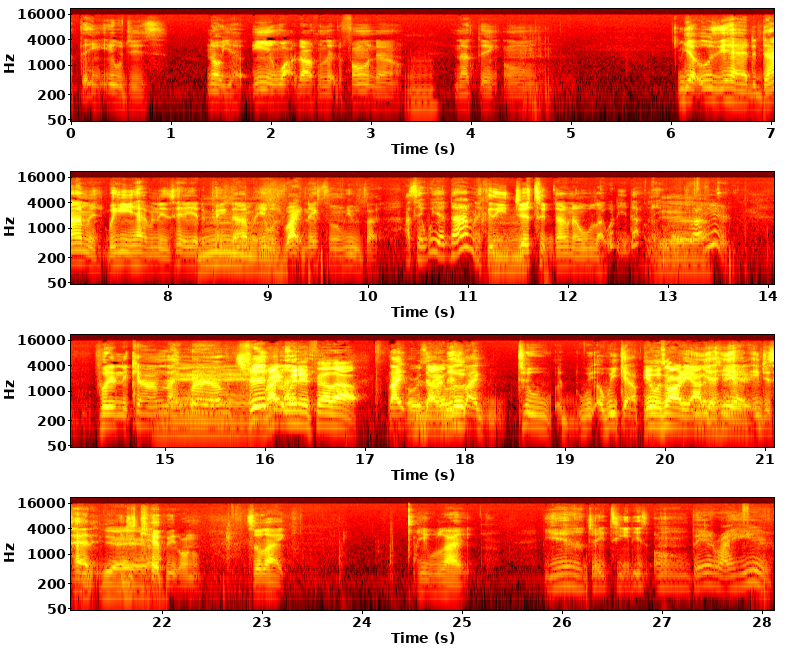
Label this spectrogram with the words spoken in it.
I think it was just no, yeah, Ian walked off and let the phone down, Mm-hmm. and I think um. Yeah, Uzi had the diamond, but he ain't having his head. He had the pink diamond. It was Mm. right next to him. He was like, "I said, where your diamond?" Because he just took the diamond. and we was like, "What are you diamond?" Like, "It's Mm-hmm. Yeah. right here." Put it in the camera. I'm like, bro, I'm tripping. Right like, when it fell out. like, Or was nah, like this look- like two a week, after. It was already out of yeah, his he head. Had, he just had it. Yeah, he just yeah, kept it on him. So like, he was like, "Yeah, JT, this um bear right here."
